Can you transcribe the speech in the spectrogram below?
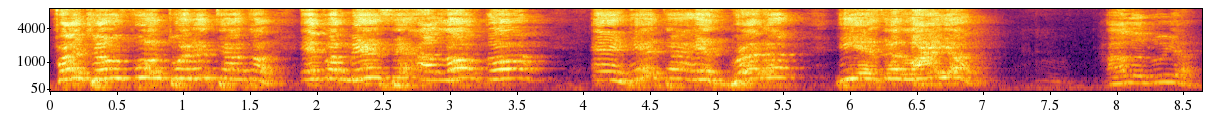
First John 4 20 tells us if a man say, I love God and hate his brother, he is a liar. Hallelujah.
